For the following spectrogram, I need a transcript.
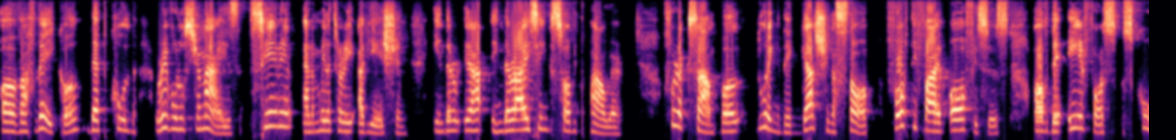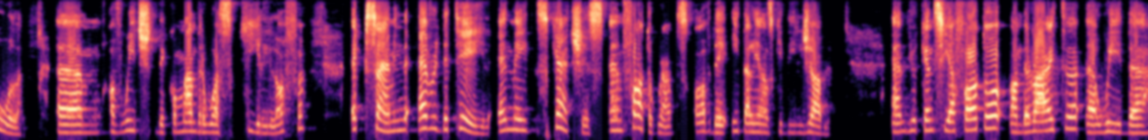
of a vehicle that could revolutionize civil and military aviation in the, in the rising Soviet power. For example, during the Gatchina stop, 45 officers of the Air Force School, um, of which the commander was Kirillov, examined every detail and made sketches and photographs of the Italiansky dirigible. And you can see a photo on the right uh, with uh,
